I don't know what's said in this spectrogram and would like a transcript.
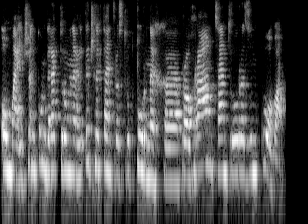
Омельченком, директором енергетичних та інфраструктурних е, програм центру Разумкова.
